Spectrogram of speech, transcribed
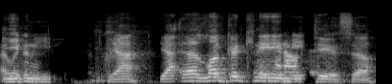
I like Even- meat. Yeah, yeah, I love good Canadian meat too. So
